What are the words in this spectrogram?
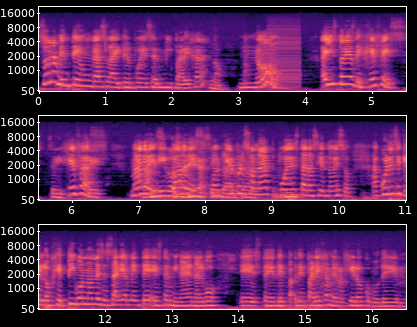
¿solamente un gaslighter puede ser mi pareja? No. No. Hay historias de jefes, Sí. jefas, sí. madres, Amigos, padres, amigas, sí, cualquier claro, persona claro. puede estar haciendo eso. Acuérdense que el objetivo no necesariamente es terminar en algo este, de, de pareja, me refiero como de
